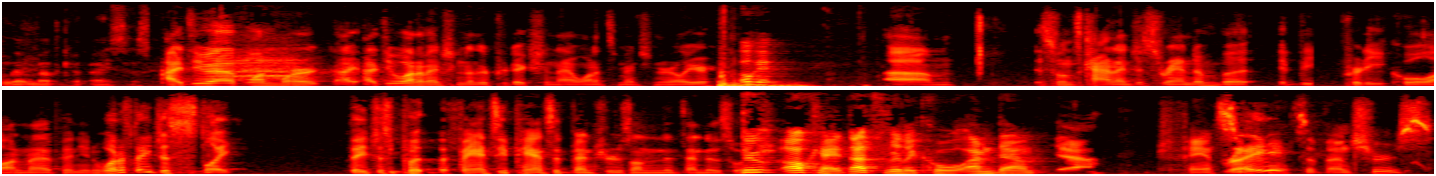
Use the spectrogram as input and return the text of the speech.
I'm about to get ISIS. I do have one more. I, I do want to mention another prediction I wanted to mention earlier. Okay. Um, this one's kind of just random, but it'd be pretty cool, in my opinion. What if they just like they just put the Fancy Pants Adventures on the Nintendo Switch? Dude. Okay, that's really cool. I'm down. Yeah. Fancy Right? Pants Adventures.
